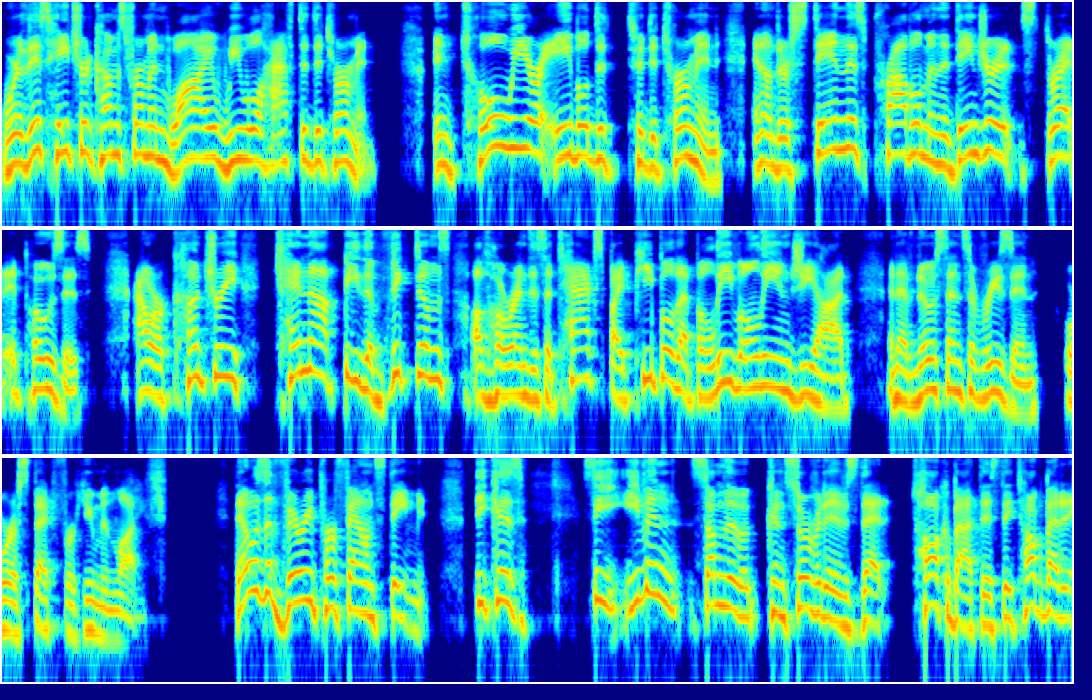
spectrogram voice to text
Where this hatred comes from and why, we will have to determine. Until we are able to, to determine and understand this problem and the dangerous threat it poses, our country cannot be the victims of horrendous attacks by people that believe only in jihad and have no sense of reason or respect for human life. That was a very profound statement because, see, even some of the conservatives that talk about this, they talk about it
